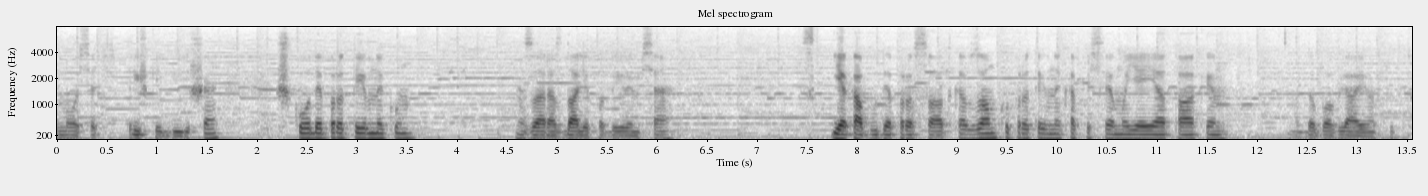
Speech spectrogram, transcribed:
вносять трішки більше шкоди противнику. Зараз далі подивимося, яка буде просадка в замку противника після моєї атаки. Добавляю тут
